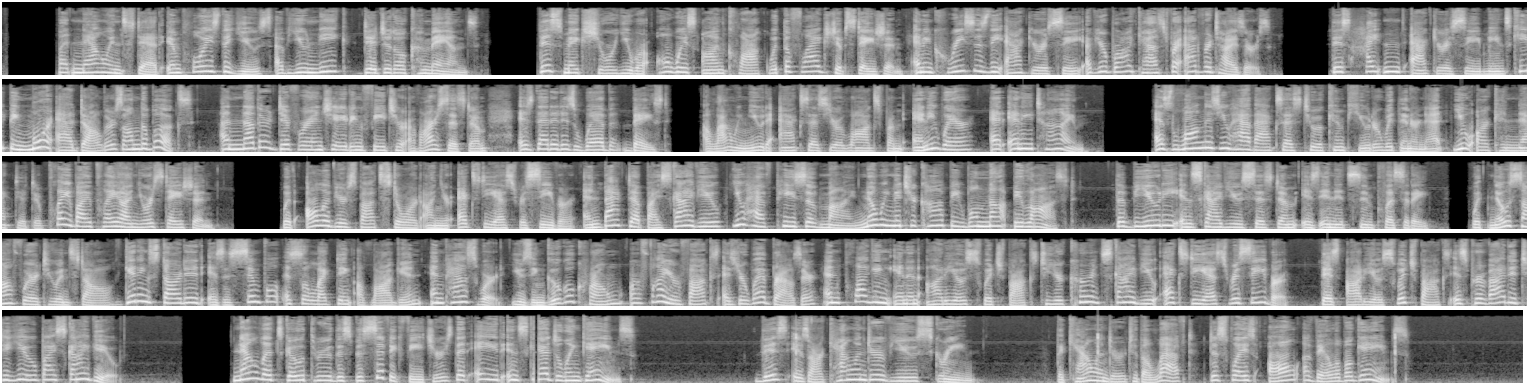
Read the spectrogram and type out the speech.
but now instead employs the use of unique digital commands. This makes sure you are always on clock with the flagship station and increases the accuracy of your broadcast for advertisers. This heightened accuracy means keeping more ad dollars on the books. Another differentiating feature of our system is that it is web-based, allowing you to access your logs from anywhere at any time. As long as you have access to a computer with internet, you are connected to play-by-play on your station. With all of your spots stored on your XDS receiver and backed up by Skyview, you have peace of mind knowing that your copy will not be lost. The beauty in Skyview's system is in its simplicity. With no software to install, getting started is as simple as selecting a login and password using Google Chrome or Firefox as your web browser and plugging in an audio switch box to your current Skyview XDS receiver. This audio switch box is provided to you by Skyview. Now let's go through the specific features that aid in scheduling games. This is our calendar view screen. The calendar to the left displays all available games.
